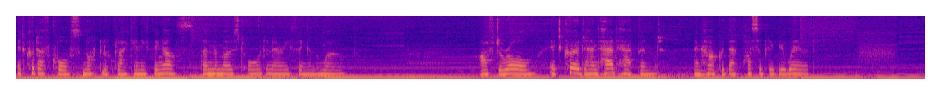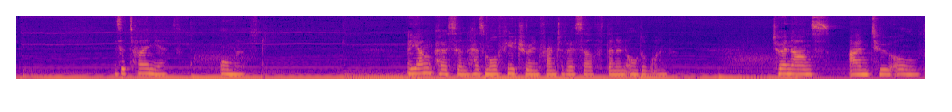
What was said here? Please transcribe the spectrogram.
it could, of course, not look like anything else than the most ordinary thing in the world. After all, it could and had happened, and how could that possibly be weird? Is it time yet? Almost. A young person has more future in front of herself than an older one. To announce, I'm too old,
